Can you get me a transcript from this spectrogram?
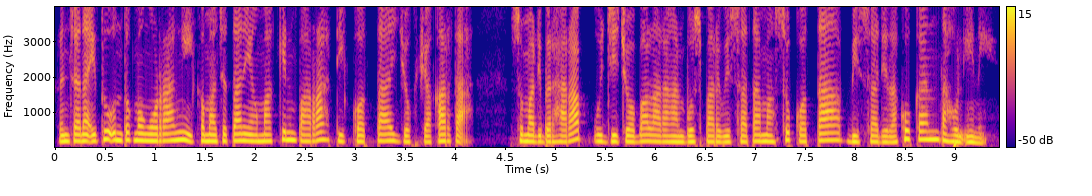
rencana itu untuk mengurangi kemacetan yang makin parah di kota Yogyakarta. Sumadi berharap uji coba larangan bus pariwisata masuk kota bisa dilakukan tahun ini.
